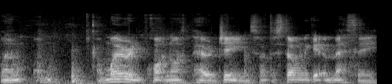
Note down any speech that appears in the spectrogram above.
Well, I'm, I'm, I'm wearing quite a nice pair of jeans, so I just don't want to get them messy.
